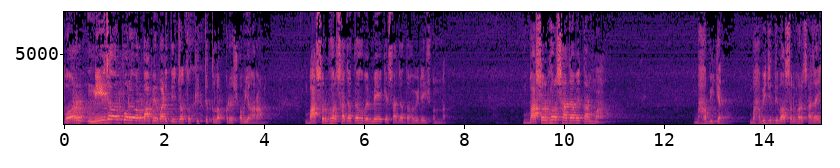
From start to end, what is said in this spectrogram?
বর নিয়ে যাওয়ার পরে ওর বাপের বাড়িতে যত কীর্তিকলাপ করে সবই হারাম। বাসর ঘর সাজাতে হবে, মেয়েকে সাজাতে হবে, এটাই সন্ন্যত বাসর ঘর সাজাবে তার মা। ভাবি কেন? ভাবি যদি বাসর ঘর সাজাই,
